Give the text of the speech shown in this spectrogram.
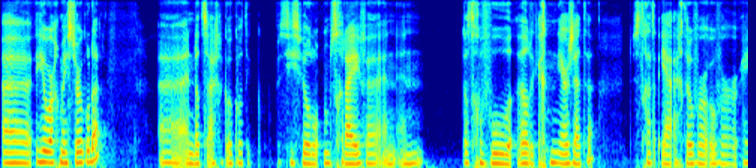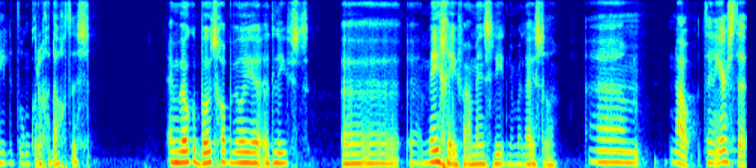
eh, heel erg mee struggelde. Eh, en dat is eigenlijk ook wat ik precies wilde omschrijven. En, en dat gevoel wilde ik echt neerzetten. Dus het gaat ja, echt over, over hele donkere gedachten. En welke boodschap wil je het liefst meegeven aan mensen die het nummer luisteren? Ehm, nou, ten eerste,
